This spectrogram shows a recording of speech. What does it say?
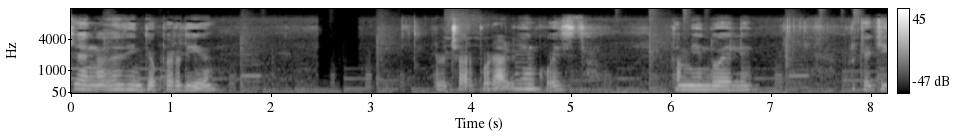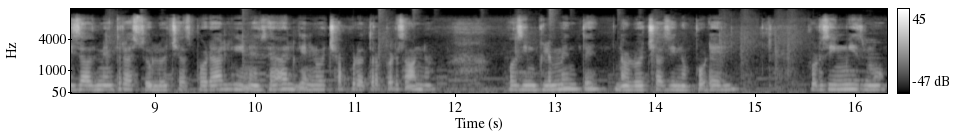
¿Quién no se sintió perdido? Luchar por alguien cuesta, también duele, porque quizás mientras tú luchas por alguien, ese alguien lucha por otra persona, o simplemente no lucha sino por él, por sí mismo,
